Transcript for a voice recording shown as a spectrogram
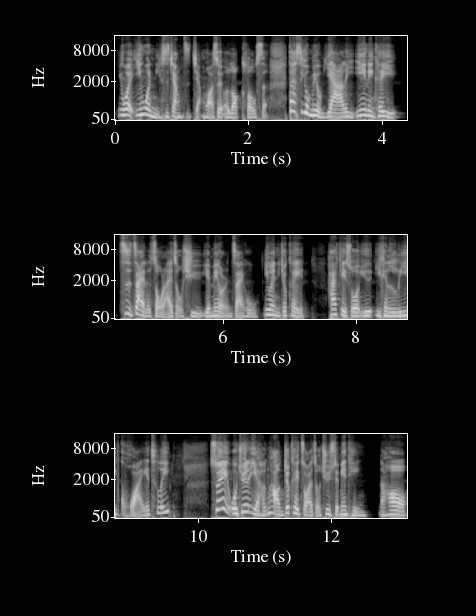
因为因为你是这样子讲话，所以 a lot closer，但是又没有压力，因为你可以。自在的走来走去，也没有人在乎，因为你就可以，他可以说 you you can leave quietly，所以我觉得也很好，你就可以走来走去随便听，然后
